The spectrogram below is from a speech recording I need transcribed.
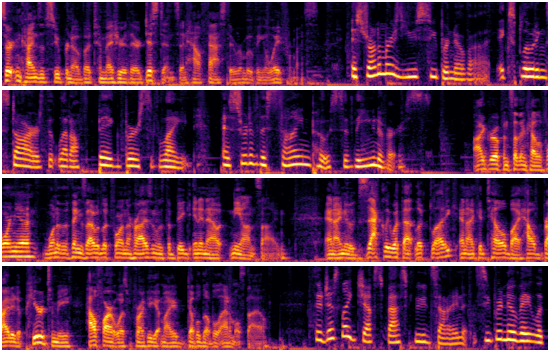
certain kinds of supernova to measure their distance and how fast they were moving away from us. Astronomers use supernova, exploding stars that let off big bursts of light, as sort of the signposts of the universe. I grew up in Southern California. One of the things I would look for on the horizon was the big in and out neon sign. And I knew exactly what that looked like, and I could tell by how bright it appeared to me how far it was before I could get my double double animal style. So, just like Jeff's fast food sign, supernovae look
